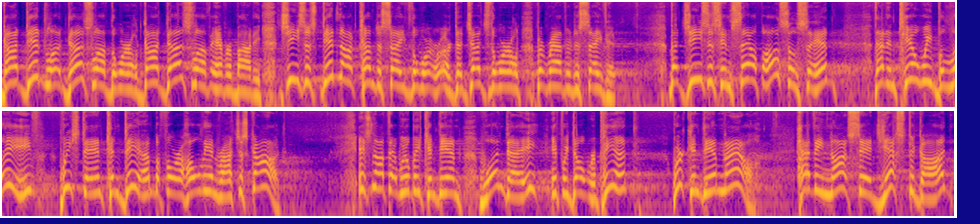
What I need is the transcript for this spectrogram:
God did lo- does love the world. God does love everybody. Jesus did not come to save the world or to judge the world, but rather to save it. But Jesus himself also said that until we believe, we stand condemned before a holy and righteous God. It's not that we'll be condemned one day if we don't repent. We're condemned now. Having not said yes to God,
